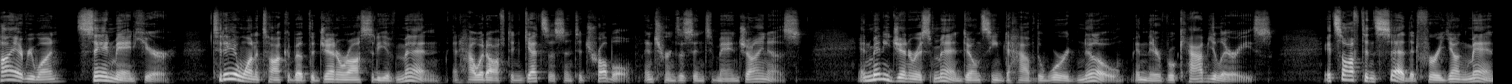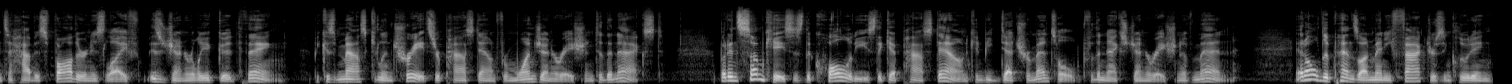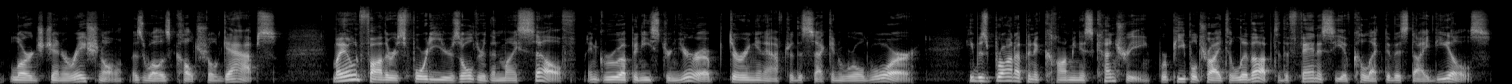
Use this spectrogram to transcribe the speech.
Hi everyone, Sandman here. Today I want to talk about the generosity of men and how it often gets us into trouble and turns us into manginas. And many generous men don't seem to have the word no in their vocabularies. It's often said that for a young man to have his father in his life is generally a good thing, because masculine traits are passed down from one generation to the next. But in some cases, the qualities that get passed down can be detrimental for the next generation of men. It all depends on many factors, including large generational as well as cultural gaps. My own father is 40 years older than myself and grew up in Eastern Europe during and after the Second World War. He was brought up in a communist country where people tried to live up to the fantasy of collectivist ideals.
